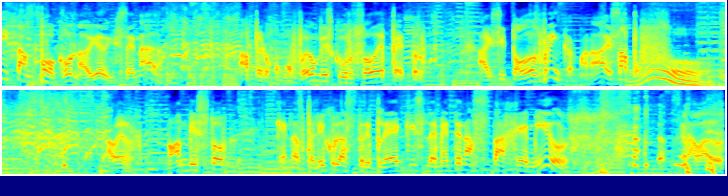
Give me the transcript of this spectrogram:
Y tampoco nadie dice nada. Ah, pero como fue un discurso de Petro, ahí sí todos brincan, manada de sapos. Oh. A ver, ¿no han visto que en las películas triple X le meten hasta gemidos grabados?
